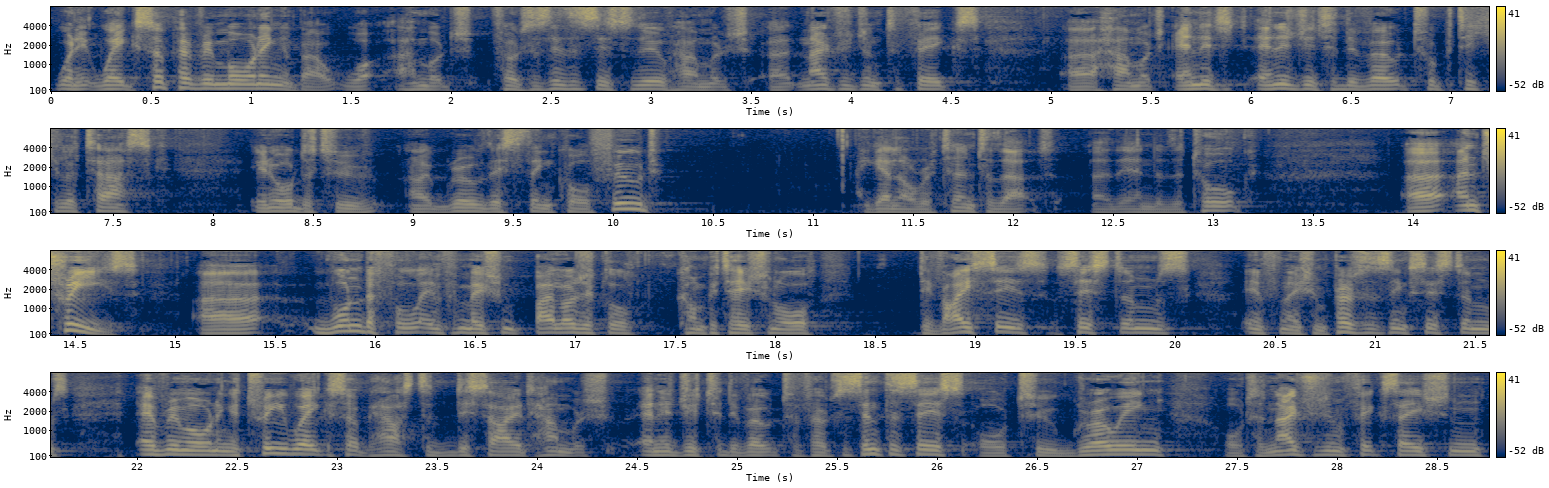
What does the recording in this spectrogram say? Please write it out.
when it wakes up every morning about what, how much photosynthesis to do, how much uh, nitrogen to fix, uh, how much energy, energy to devote to a particular task in order to uh, grow this thing called food. Again, I'll return to that at the end of the talk. Uh, and trees, uh, wonderful information, biological, computational devices, systems, information processing systems. Every morning a tree wakes up, it has to decide how much energy to devote to photosynthesis or to growing or to nitrogen fixation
